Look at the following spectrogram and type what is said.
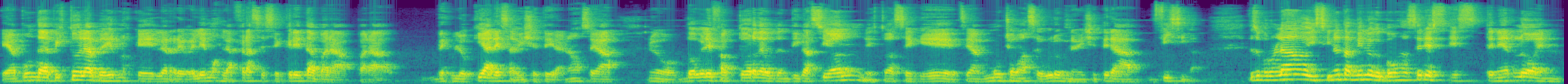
eh, a punta de pistola pedirnos que le revelemos la frase secreta para, para desbloquear esa billetera, ¿no? O sea, nuevo, doble factor de autenticación, esto hace que sea mucho más seguro que una billetera física. Eso por un lado, y si no, también lo que podemos hacer es, tenerlo en,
